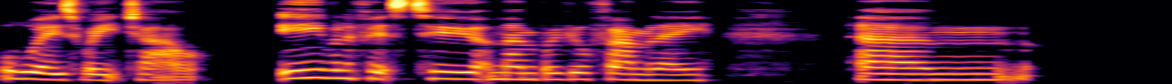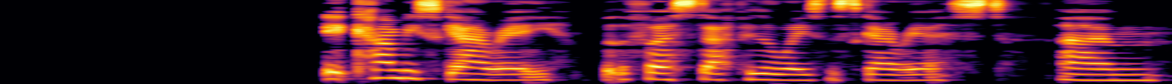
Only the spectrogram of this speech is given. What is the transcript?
always reach out, even if it's to a member of your family. Um, it can be scary, but the first step is always the scariest. Um,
